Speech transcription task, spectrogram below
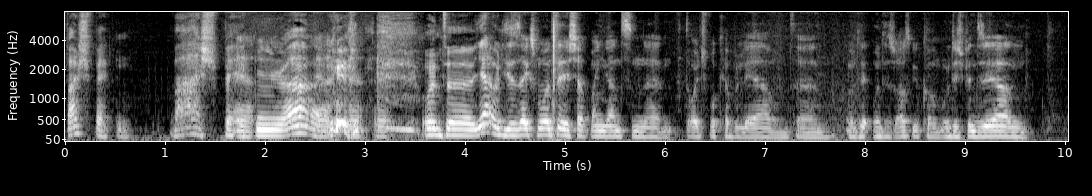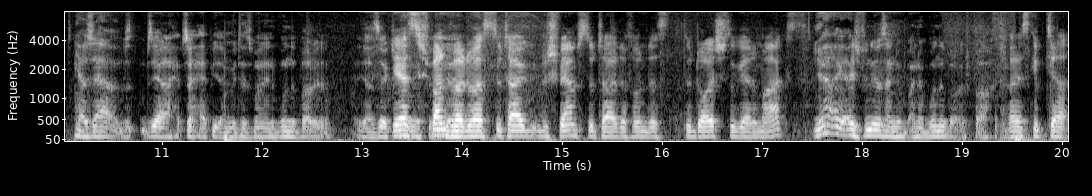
Waschbecken. Waschbecken, ja. Ja, ja, ja. Und äh, ja, und diese sechs Monate, ich habe meinen ganzen äh, Deutschvokabulär und, äh, und, und ist rausgekommen. Und ich bin sehr, ähm, ja, sehr, sehr, sehr happy damit. Das war eine wunderbare, ja, sehr Ja, es ist spannend, weil du hast total, du schwärmst total davon, dass du Deutsch so gerne magst. Ja, ja, ich finde das eine, eine wunderbare Sprache. Weil es gibt ja,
